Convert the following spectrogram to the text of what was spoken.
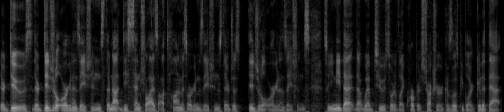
They're dues. They're digital organizations. They're not decentralized autonomous organizations. They're just digital organizations. So you need that that Web two sort of like corporate structure because those people are good at that,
